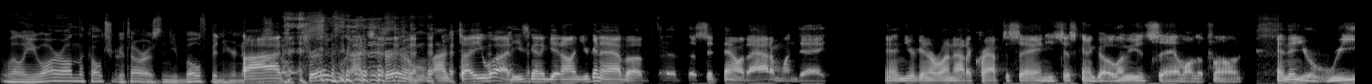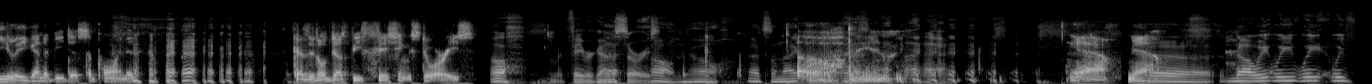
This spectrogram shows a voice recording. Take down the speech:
Well, you are on the culture guitarist, and you've both been here now. Uh, so. That's true. That's true. I tell you what, he's going to get on. You're going to have a, a, a, sit down with Adam one day, and you're going to run out of crap to say, and he's just going to go, "Let me just say I'm on the phone," and then you're really going to be disappointed because it'll just be fishing stories. Oh, my favorite kind of stories. Oh no, that's a night. Oh man. yeah, yeah. Uh, no, we we we we've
